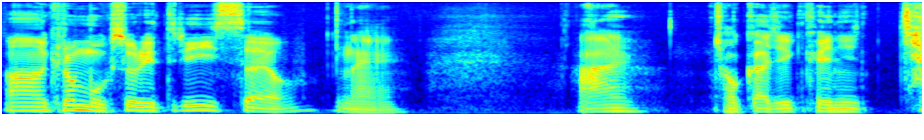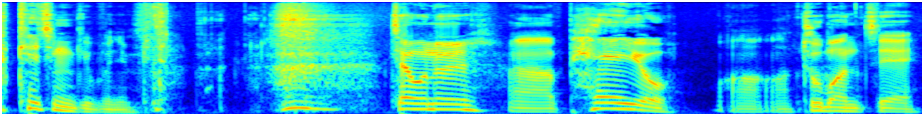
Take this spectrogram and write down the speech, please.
어, 그런 목소리들이 있어요. 네. 아유, 저까지 괜히 착해진 기분입니다. 자, 오늘 어, 페요 어, 두 번째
